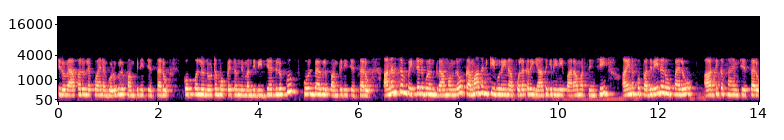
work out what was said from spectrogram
చిరు వ్యాపారులకు ఆయన గొడుగులు పంపిణీ చేశారు. కొప్పల్లో నూట ముప్పై తొమ్మిది మంది విద్యార్థులకు స్కూల్ బ్యాగులు పంపిణీ చేశారు. అనంతరం పెట్టెలగూడెం గ్రామంలో ప్రమాదానికి గురైన పులకర యాదగిరిని పరామర్శించి ఆయనకు పదివేల రూపాయలు ఆర్థిక సహాయం చేశారు.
